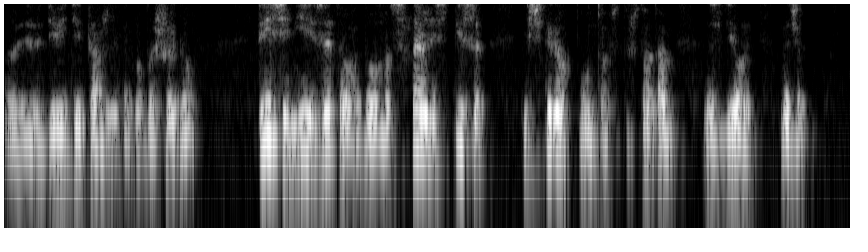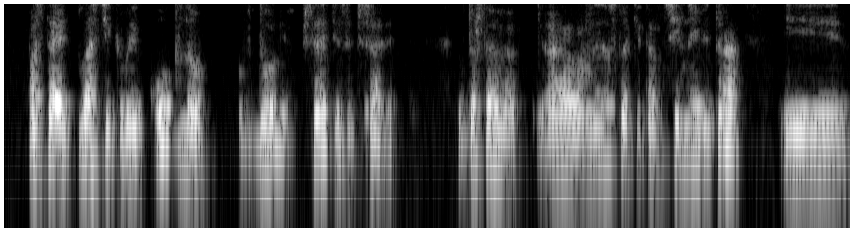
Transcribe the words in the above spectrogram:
э, девятиэтажный такой большой дом. Три семьи из этого дома составили список из четырех пунктов, что там сделать. Значит, поставить пластиковые окна в доме. Представляете, записали. Ну, то, что э, в Владивостоке там сильные ветра, и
